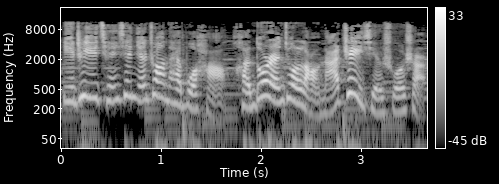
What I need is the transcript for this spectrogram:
以至于前些年状态不好，很多人就老拿这些说事儿。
